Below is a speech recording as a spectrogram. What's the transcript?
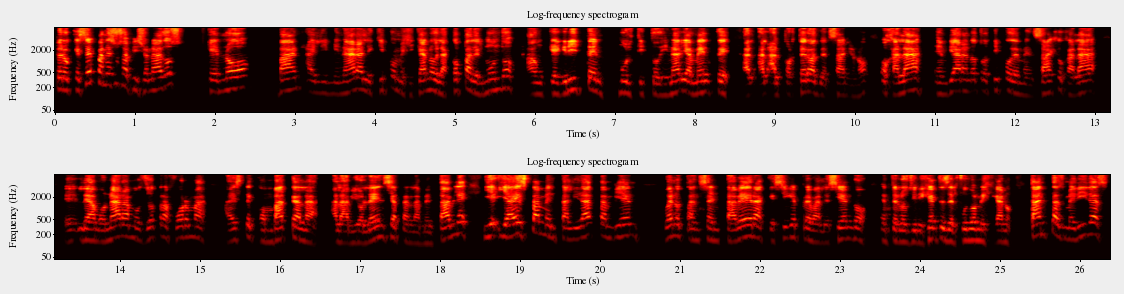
pero que sepan esos aficionados que no van a eliminar al equipo mexicano de la Copa del Mundo, aunque griten multitudinariamente al, portero adversario, ¿no? Ojalá enviaran otro tipo de mensaje, ojalá eh, le abonáramos de otra forma a este combate a la, a la violencia tan lamentable y, a esta mentalidad también bueno, tan centavera que sigue prevaleciendo entre los dirigentes del fútbol mexicano. Tantas medidas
